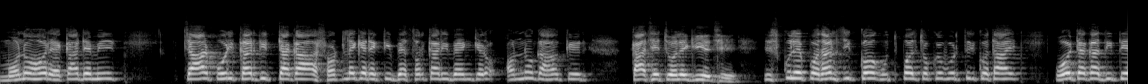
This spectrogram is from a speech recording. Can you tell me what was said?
মনোহর একাডেমির চার পরীক্ষার্থীর টাকা সল্টলেকের একটি বেসরকারি ব্যাংকের অন্য গ্রাহকের কাছে চলে গিয়েছে। স্কুলের প্রধান শিক্ষক উৎপল চক্রবর্তীর কথায়, ওই টাকা দিতে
